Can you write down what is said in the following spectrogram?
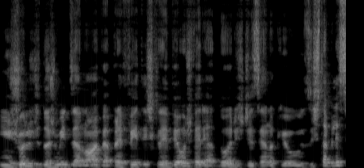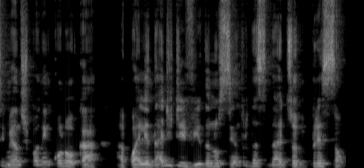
Em julho de 2019, a prefeita escreveu aos vereadores dizendo que os estabelecimentos podem colocar a qualidade de vida no centro da cidade sob pressão.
